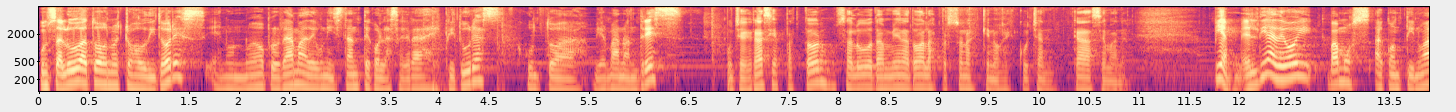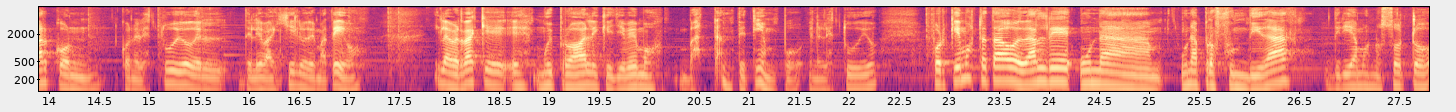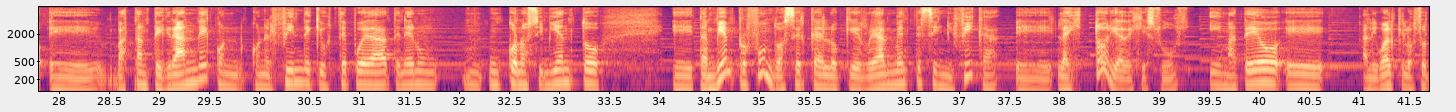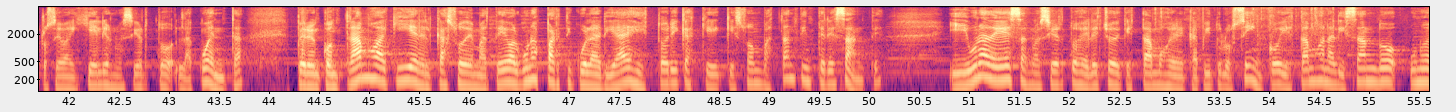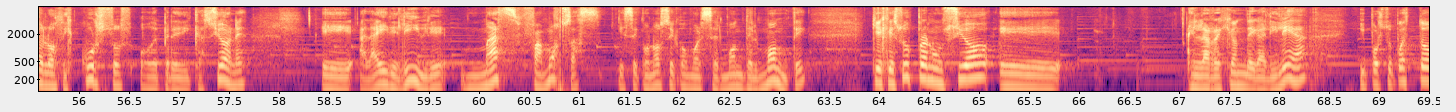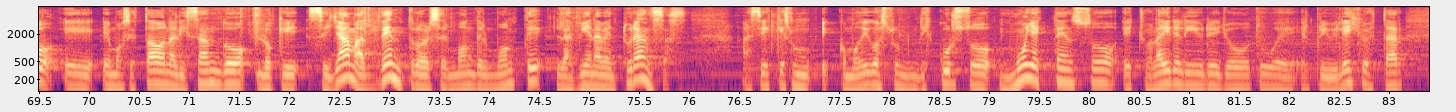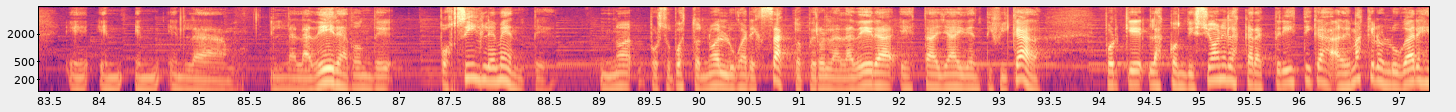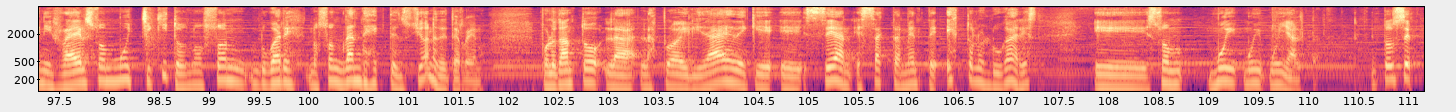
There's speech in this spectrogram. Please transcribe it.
Un saludo a todos nuestros auditores en un nuevo programa de Un Instante con las Sagradas Escrituras junto a mi hermano Andrés. Muchas gracias, Pastor. Un saludo también a todas las personas que nos escuchan cada semana. Bien, el día de hoy vamos a continuar con, el estudio del, Evangelio de Mateo. Y la verdad que es muy probable que llevemos bastante tiempo en el estudio porque hemos tratado de darle una, una profundidad diríamos nosotros, eh, bastante grande con, el fin de que usted pueda tener un, conocimiento eh, también profundo acerca de lo que realmente significa eh, la historia de Jesús. Y Mateo, al igual que los otros evangelios, ¿no es cierto?, la cuenta, pero encontramos aquí en el caso de Mateo algunas particularidades históricas que, que son bastante interesantes. Y una de esas, ¿no es cierto?, es el hecho de que estamos en el capítulo 5 y estamos analizando uno de los discursos o de predicaciones eh, al aire libre más famosas, que se conoce como el Sermón del Monte, que Jesús pronunció eh, en la región de Galilea. Y por supuesto eh, hemos estado analizando lo que se llama dentro del Sermón del Monte las bienaventuranzas. Así es que es un, eh, como digo, es un discurso muy extenso, hecho al aire libre. Yo tuve el privilegio de estar eh, en, la, ladera donde posiblemente, no, por supuesto no el lugar exacto, pero la ladera está ya identificada. Porque las condiciones, las características, además que los lugares en Israel son muy chiquitos, no son lugares, no son grandes extensiones de terreno. Por lo tanto, las probabilidades de que eh, sean exactamente estos los lugares eh, son muy, muy, muy altas. Entonces,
